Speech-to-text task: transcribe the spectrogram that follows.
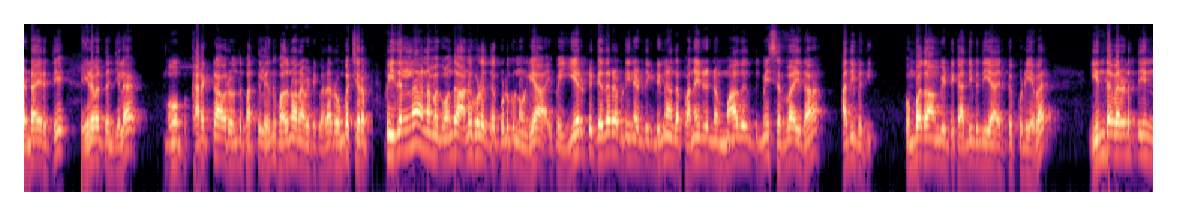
ரெண்டாயிரத்தி இருபத்தஞ்சில் ஓ கரெக்டாக அவர் வந்து பத்துலேருந்து பதினோராம் வீட்டுக்கு வரார் ரொம்ப சிறப்பு. இப்போ இதெல்லாம் நமக்கு வந்து அனுகூலத்தை கொடுக்கணும் இல்லையா? இப்போ இயர் டுகெதர் அப்படின்னு எடுத்துக்கிட்டிங்கன்னா அந்த பன்னிரெண்டு மாதத்துக்குமே செவ்வாய் தான் அதிபதி. ஒன்பதாம் வீட்டுக்கு அதிபதியாக இருக்கக்கூடியவர். இந்த வருடத்தின்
